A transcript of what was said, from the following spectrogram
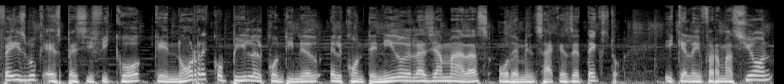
Facebook especificó que no recopila el contenido, de las llamadas o de mensajes de texto y que la información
